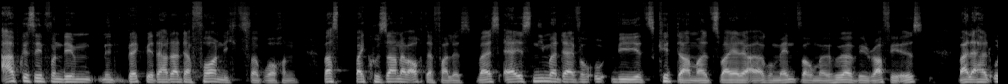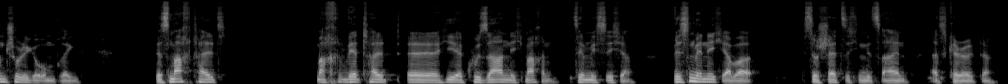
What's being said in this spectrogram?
abgesehen von dem mit Blackbeard, da hat er davor nichts verbrochen. Was bei Kusan aber auch der Fall ist. Weißt er ist niemand, der einfach, wie jetzt Kid damals, war ja der Argument, warum er höher wie Ruffy ist, weil er halt Unschuldige umbringt. Das macht halt, mach, wird halt äh, hier Kusan nicht machen. Ziemlich sicher. Wissen wir nicht, aber so schätze ich ihn jetzt ein als Charakter.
